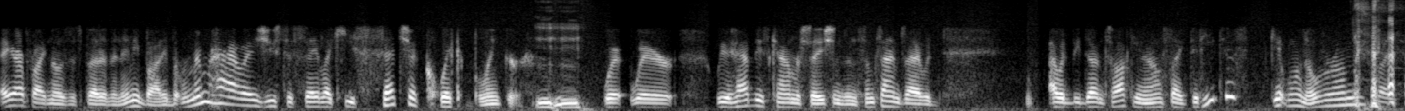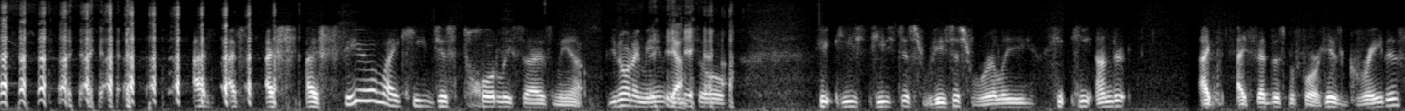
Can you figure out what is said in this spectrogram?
AR probably knows this better than anybody, but remember how I always used to say, like, he's such a quick blinker. Mm-hmm. Where where we have these conversations, and sometimes I would I would be done talking, and I was like, did he just get one over on me? Like, I, I, I, I feel like he just totally sized me up. You know what I mean? Yeah. And so he, he's he's just he's just really he, he under. I I said this before. His greatest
